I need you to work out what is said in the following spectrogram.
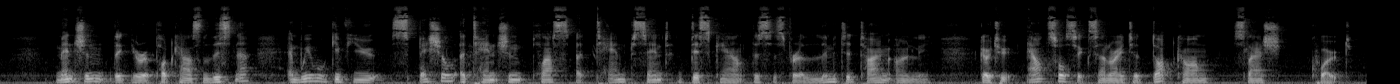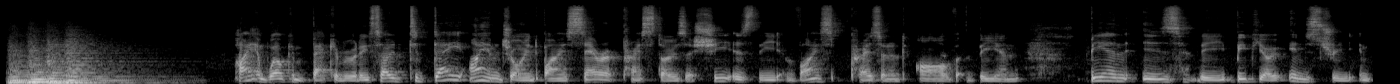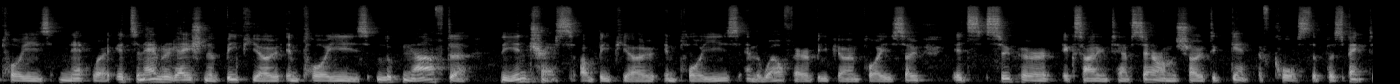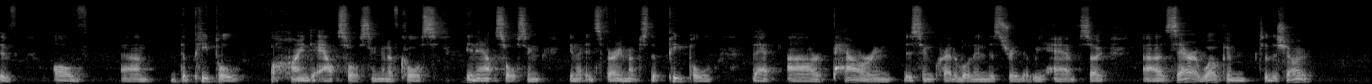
Mention that you're a podcast listener, and we will give you special attention plus a 10% discount. This is for a limited time only. Go to outsourceaccelerator.com slash quote. Hi and welcome back, everybody. So today I am joined by Sarah Prestoza. She is the Vice President of BN. BN is the BPO Industry Employees Network. It's an aggregation of BPO employees looking after the interests of BPO employees and the welfare of BPO employees. So it's super exciting to have Sarah on the show to get, of course, the perspective of um, the people behind outsourcing. And of course, in outsourcing, you know, it's very much the people that are powering this incredible industry that we have. So, uh, Sarah, welcome to the show.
